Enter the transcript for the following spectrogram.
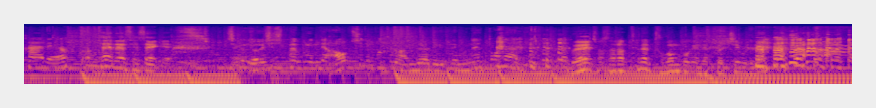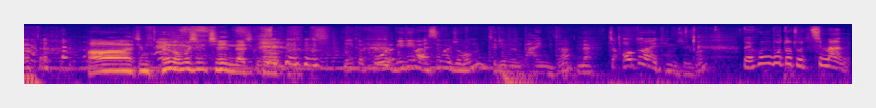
가야 돼요. 테넷의 세계. 지금 10시 18분인데 9시 리포트를 만들어야 되기 때문에 떠나야 돼요. 왜 저 사람 테넷 두번 보게 냅뒀지 우리가? 아 정말 너무 심취해 있네 아직도. 그러니까 그걸 미리 말씀을 좀 드리는 바입니다. 네. 자 어떤 아이템이죠 이건? 네, 홍보도 좋지만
